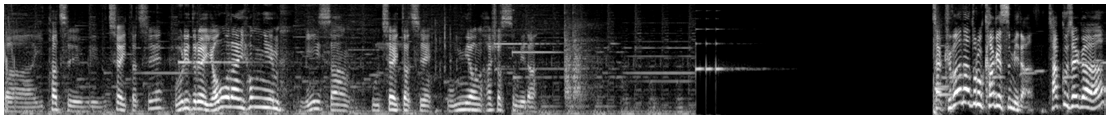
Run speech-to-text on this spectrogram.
자 이타치 우리 우치아 이타치 우리들의 영원한 형님 미상 우치아 이타치 운명하셨습니다. 자 그만하도록 하겠습니다 자꾸 제가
